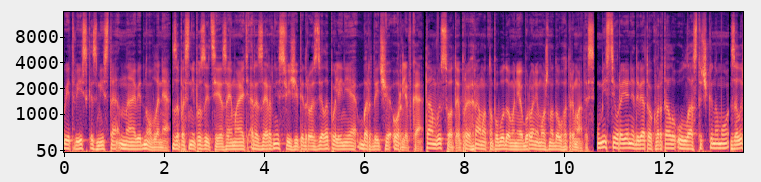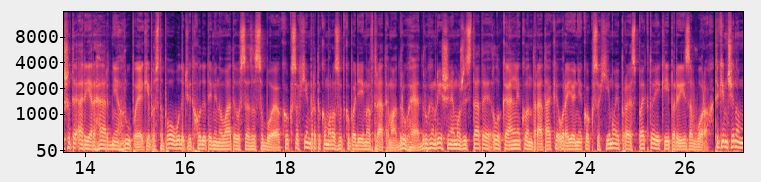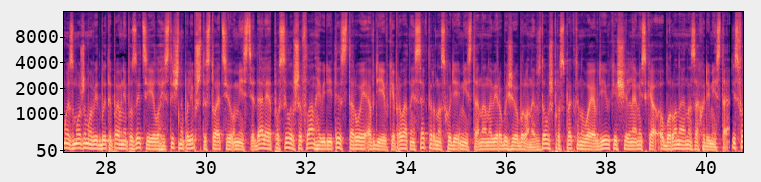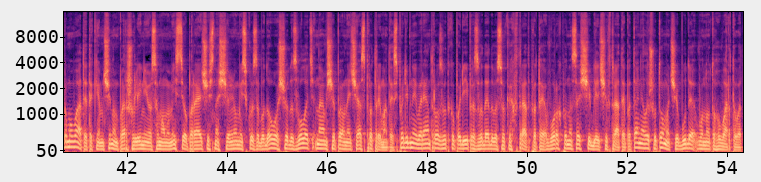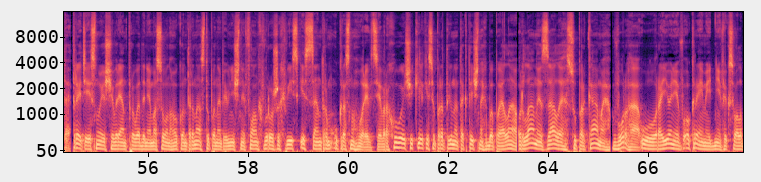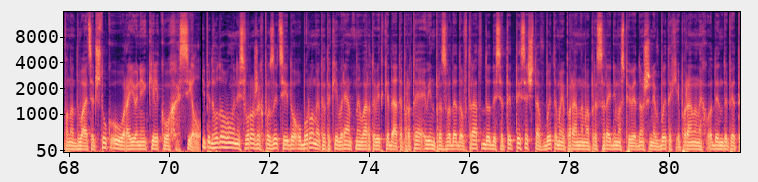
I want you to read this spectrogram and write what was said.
вивід військ з міста на відновлення. Запасні позиції займають резервні свіжі підрозділи по лінії Бердичі Орлівка. Там висоти при грамотно побудованій обороні можна довго триматись. У місті в районі 9-го кварталу у Ласточкиному залишити ар'єргардні групи, які поступово будуть відходити мінувати усе за собою. Коксохім при такому розвитку подій ми втратимо. Друге, другим рішенням можуть стати локальні контратаки у районі Коксохіму і проспекту, який перерізав ворог. Таким чином ми зможемо відбити певні позиції і логістично поліпшити ситуацію у місті. Далі, посиливши фланги, відійти з старої Авдіївки, приватний сектор на сході міста на нові рубежі оборони, вздовж проспекту Нової Авдіївки, щільна міська оборона на заході міста, і сформувати таким чином першу лінію у самому місті, опираючись на щільну міську забудову, що дозволить нам ще певний час протриматись. Подібний варіант розвитку подій призведе до високих втрат, проте ворог понесе ще більші втрати. Питання лише у тому, чи буде воно того вартувати. Третє існує ще варіант проведення масованого контрнаступу на північний фланг ворожих військ із центром у Красногорівці, враховуючи кількість оперативно-тактичних БПЛА, Орлани, зали, суперками, ворога у районі в окремі дні фіксувало понад 20 штук у районі кількох сіл. І підготовленість ворожих позицій до оборони, то такий варіант не варто відкидати. Проте він призведе до втрат до 10 тисяч та вбитими і пораненими при середньому співвідношенні вбитих і поранених 1 до 5,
